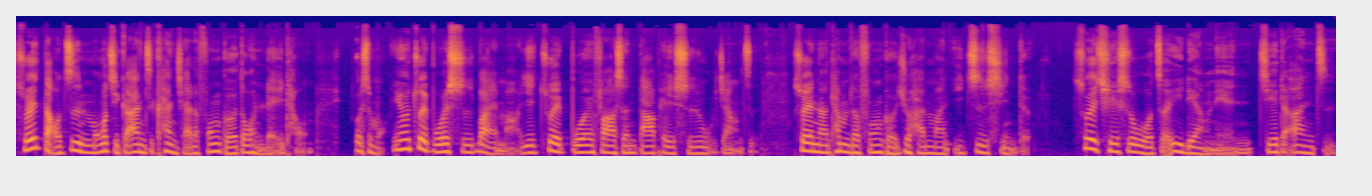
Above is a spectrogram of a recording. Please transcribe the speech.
所以导致某几个案子看起来的风格都很雷同。为什么？因为最不会失败嘛，也最不会发生搭配失误这样子，所以呢，他们的风格就还蛮一致性的。所以其实我这一两年接的案子，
